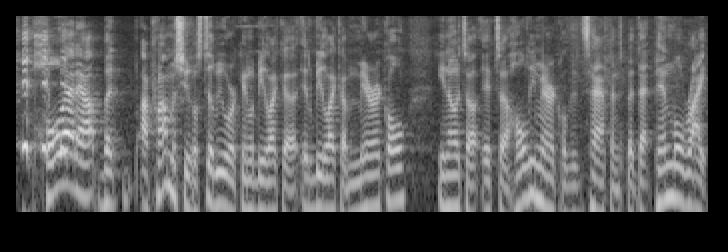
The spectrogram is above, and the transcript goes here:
pull that out, but I promise you, it'll still be working. It'll be like a, it'll be like a miracle. You know, it's a, it's a holy miracle that this happens. But that pen will write,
